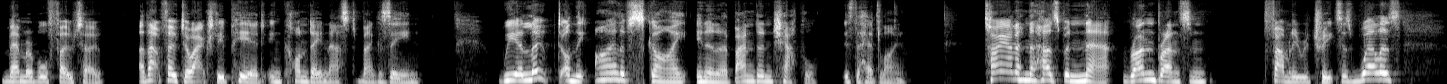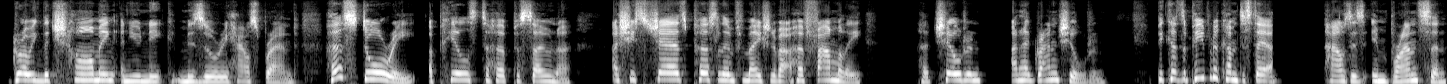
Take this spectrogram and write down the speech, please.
memorable photo. And that photo actually appeared in Condé Nast magazine. We eloped on the Isle of Skye in an abandoned chapel, is the headline. Tyann and her husband Nat run Branson Family Retreats as well as growing the charming and unique Missouri house brand. Her story appeals to her persona as she shares personal information about her family, her children, and her grandchildren. Because the people who come to stay at houses in Branson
